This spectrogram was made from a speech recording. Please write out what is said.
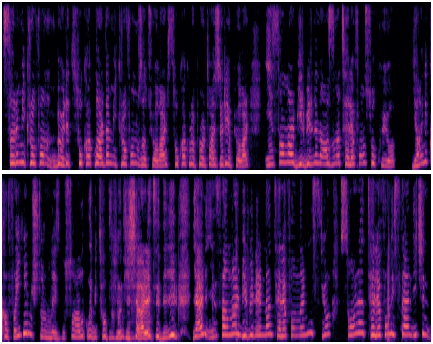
sarı mikrofon böyle sokaklarda mikrofon uzatıyorlar. Sokak röportajları yapıyorlar. İnsanlar birbirinin ağzına telefon sokuyor. Yani kafayı yemiş durumdayız. Bu sağlıklı bir toplumun işareti değil. Yani insanlar birbirlerinden telefonlarını istiyor. Sonra telefon istendiği için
